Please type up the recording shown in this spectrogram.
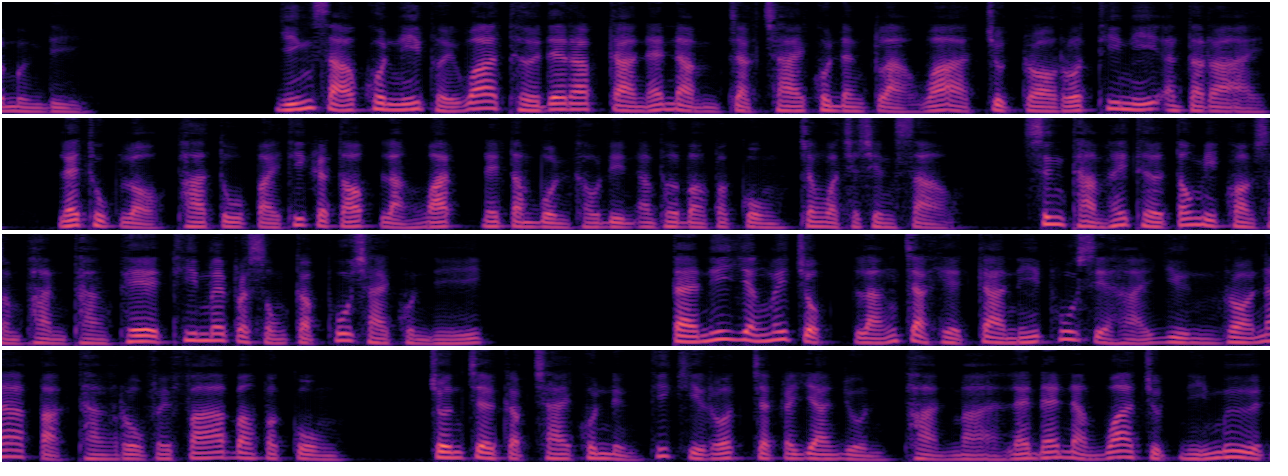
ลเมืองดี หญิงสาวคนนี้เผยว่าเธอได้รับการแนะนำจากชายคนดังกล่าวว่าจุดรอรถที่นี้อันตราย และถูกหลอกพาตัวไปที่กระต๊อบหลังวัดในตำบลเขาดินอำเภอบางปะกงจังหวัดเชิงเทราซึ่งทำให้เธอต้องมีความสัมพันธ์ทางเพศที่ไม่ประสงค์กับผู้ชายคนนี้ แต่นี่ยังไม่จบหลังจากเหตุการณ์นี้ผู้เสียหายยืนรอหน้าปากทางโรงไฟฟ้าบางปะกง จนเจอกับชายคนหนึ่งที่ขี่รถจักรยานยนต์ผ่านมาและแนะนำว่าจุดนี้มืด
